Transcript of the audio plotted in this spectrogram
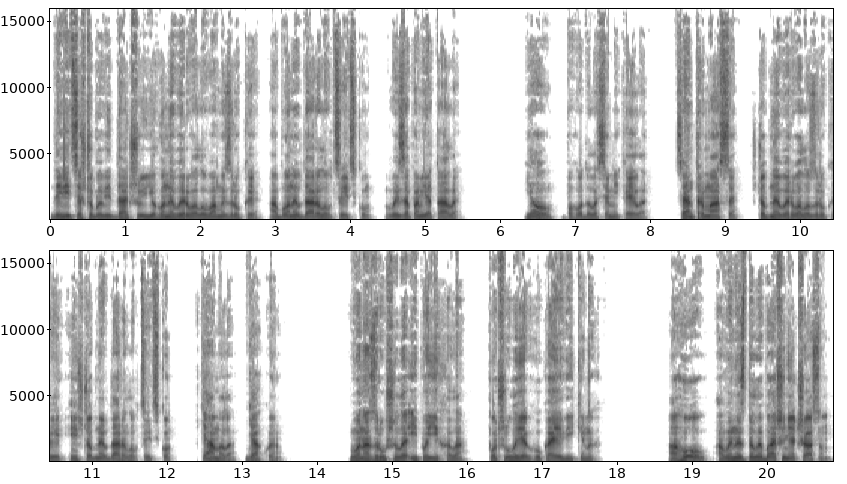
Дивіться, щоб віддачею його не вирвало вам із руки або не вдарило в цицьку. Ви запам'ятали? Йоу, погодилася Мікейла. Центр маси, щоб не вирвало з руки і щоб не вдарило в цицьку. Втямила, дякую. Вона зрушила і поїхала. Почула, як гукає вікінг. Агов, а ви не з телебачення часом.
